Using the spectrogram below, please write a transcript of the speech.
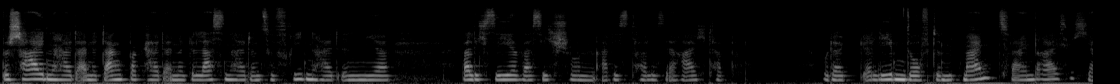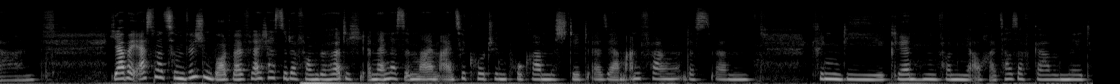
Bescheidenheit, eine Dankbarkeit, eine Gelassenheit und Zufriedenheit in mir weil ich sehe, was ich schon alles Tolles erreicht habe oder erleben durfte mit meinen 32 Jahren. Ja, aber erstmal zum Vision Board, weil vielleicht hast du davon gehört, ich nenne das in meinem Einzelcoaching-Programm, das steht äh, sehr am Anfang, das ähm, kriegen die Klienten von mir auch als Hausaufgabe mit.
